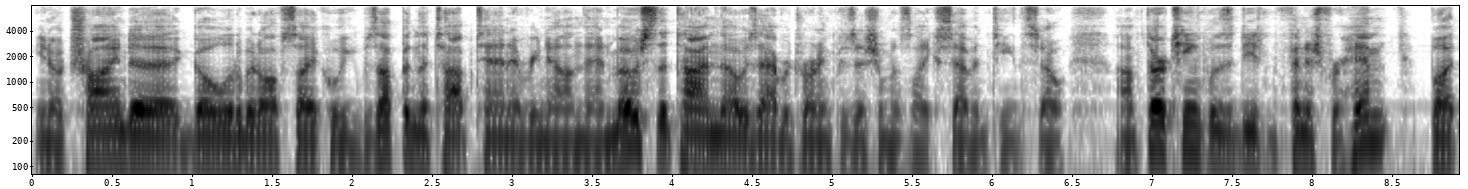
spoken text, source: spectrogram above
you know, trying to go a little bit off cycle. He was up in the top 10 every now and then. Most of the time, though, his average running position was like 17th. So um, 13th was a decent finish for him, but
